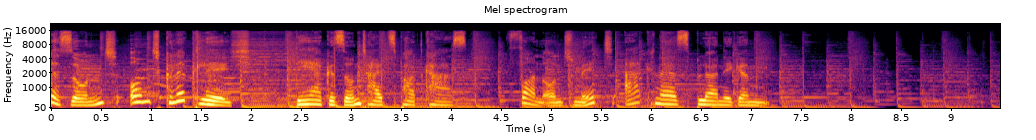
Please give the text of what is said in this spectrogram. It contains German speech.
Gesund und glücklich. Der Gesundheitspodcast von und mit Agnes Blönnigan.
